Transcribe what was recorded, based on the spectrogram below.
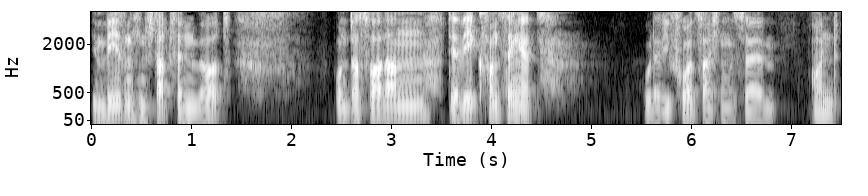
im Wesentlichen stattfinden wird. Und das war dann der Weg von Singit oder die Vorzeichnung desselben. Und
